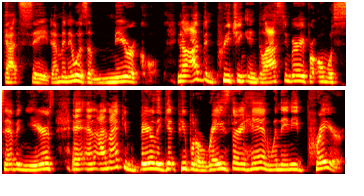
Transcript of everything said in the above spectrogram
got saved. I mean, it was a miracle. You know, I've been preaching in Glastonbury for almost seven years and, and, I can barely get people to raise their hand when they need prayer.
